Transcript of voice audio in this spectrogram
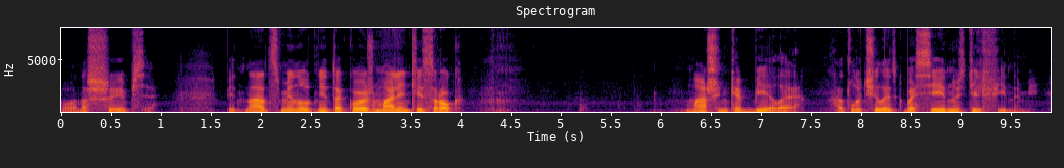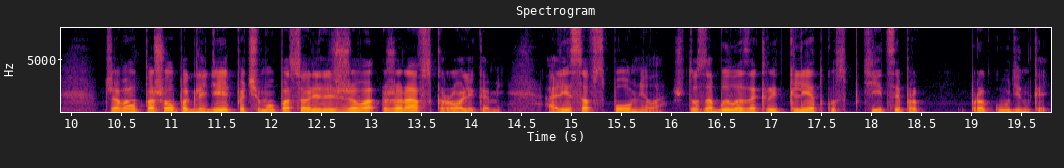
Он ошибся. Пятнадцать минут не такой уж маленький срок. Машенька Белая отлучилась к бассейну с дельфинами. Джават пошел поглядеть, почему поссорились жива... жираф с кроликами. Алиса вспомнила, что забыла закрыть клетку с птицей-прокудинкой.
